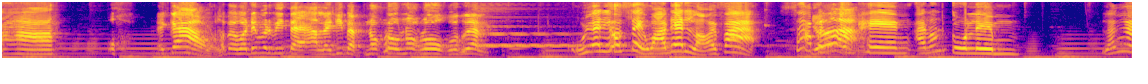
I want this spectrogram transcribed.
ตาร์ โอ้ไอ้เก้าเดี๋ยว ทำไมวันนี้มันมีแต่อะไรที่แบบนอกโลกนอกโลกวะเพื่อน อุ้ยอันนี้เขาเสกวาเดนเหรอไอ้ฝ้าทราบเยเป็นอะอะ กำแพงไอรอนโกเลม แล้วไง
